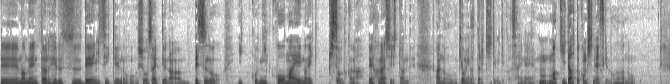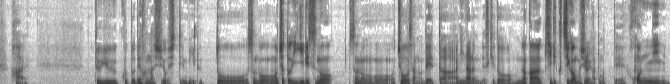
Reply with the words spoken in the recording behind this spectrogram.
い。で、まあ、メンタルヘルスデーについての詳細っていうのは別の1個、2個前のピソードかなで話したんで、あの、興味があったら聞いてみてくださいね。うん、まあ、聞いた後かもしれないですけど、あの、はい。ということで話をしてみると、その、ちょっとイギリスのその調査のデータになるんですけど、なかなか切り口が面白いなと思って、本人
